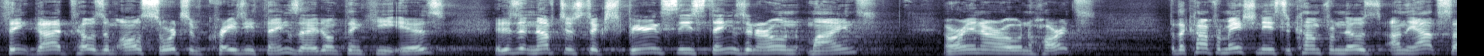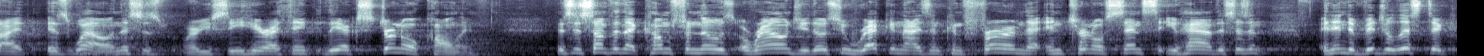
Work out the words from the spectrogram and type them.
think God tells them all sorts of crazy things that I don't think He is. It isn't enough just to experience these things in our own minds or in our own hearts. But the confirmation needs to come from those on the outside as well. And this is where you see here, I think, the external calling. This is something that comes from those around you, those who recognize and confirm that internal sense that you have. This isn't an individualistic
